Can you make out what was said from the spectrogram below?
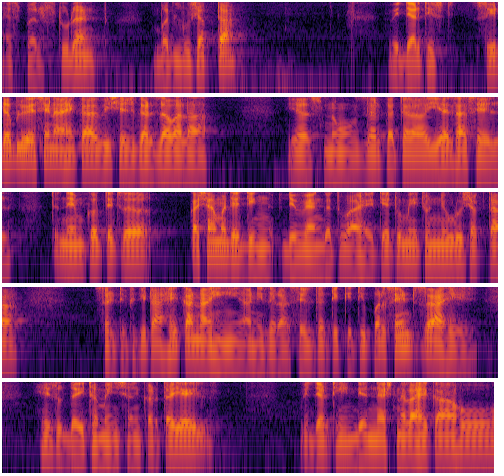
ॲज पर स्टुडंट बदलू शकता. विद्यार्थी सी डब्ल्यू एस एन आहे का? विशेष गरजावाला यस नो जर का त्याला यस असेल तर नेमकं त्याचं कशामध्ये दिंग दिव्यांगत्व आहे? ते तुम्ही इथून निवडू शकता. सर्टिफिकेट आहे का नाही? आणि जर असेल तर ते किती पर्सेंटचं आहे? हे सुद्धा इथं मेन्शन करता येईल. विद्यार्थी इंडियन नॅशनल आहे का? हो.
